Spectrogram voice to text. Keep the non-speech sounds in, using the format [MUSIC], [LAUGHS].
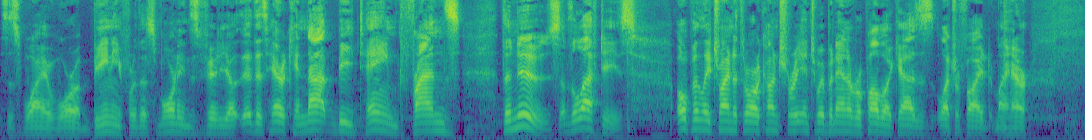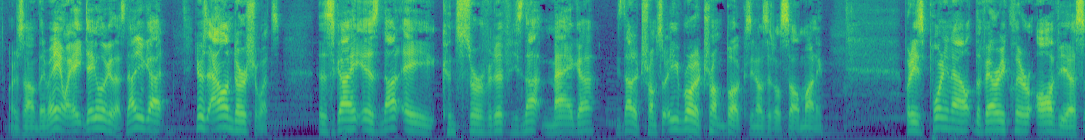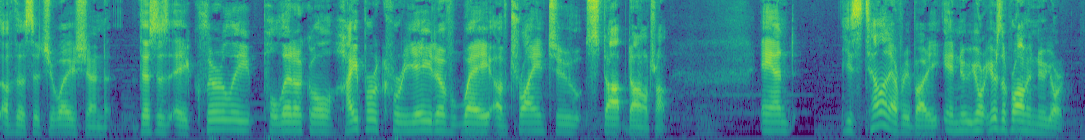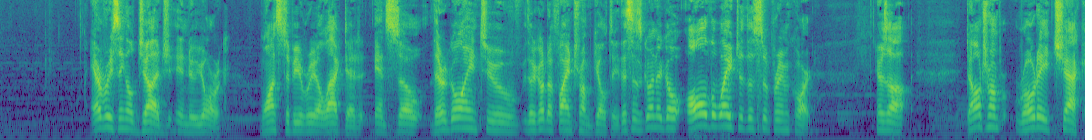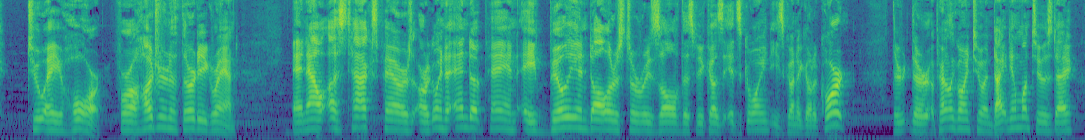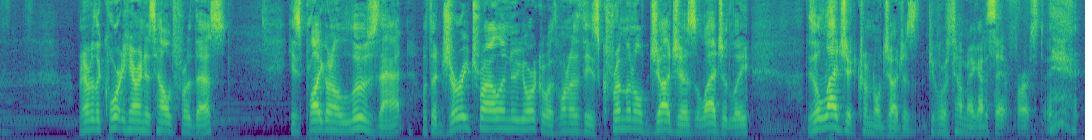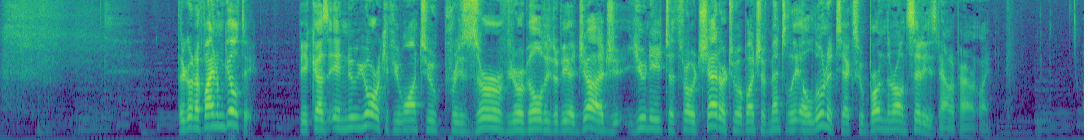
This is why I wore a beanie for this morning's video. This hair cannot be tamed, friends. The news of the lefties openly trying to throw our country into a banana republic has electrified my hair or something. But anyway, hey, take a look at this. Now you got here's Alan Dershowitz. This guy is not a conservative. He's not MAGA. He's not a Trump. So he wrote a Trump book because he knows it'll sell money. But he's pointing out the very clear obvious of the situation this is a clearly political, hyper creative way of trying to stop Donald Trump. And he's telling everybody in New York here's the problem in New York. Every single judge in New York wants to be reelected and so they're going to they're going to find Trump guilty. This is going to go all the way to the Supreme Court. Here's a Donald Trump wrote a check to a whore for 130 grand. And now us taxpayers are going to end up paying a billion dollars to resolve this because it's going he's going to go to court. They're they're apparently going to indict him on Tuesday. Whenever the court hearing is held for this, he's probably going to lose that with a jury trial in New York or with one of these criminal judges allegedly. These alleged criminal judges. People were telling me I got to say it first. [LAUGHS] They're going to find him guilty. Because in New York, if you want to preserve your ability to be a judge, you need to throw cheddar to a bunch of mentally ill lunatics who burn their own cities down, apparently.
